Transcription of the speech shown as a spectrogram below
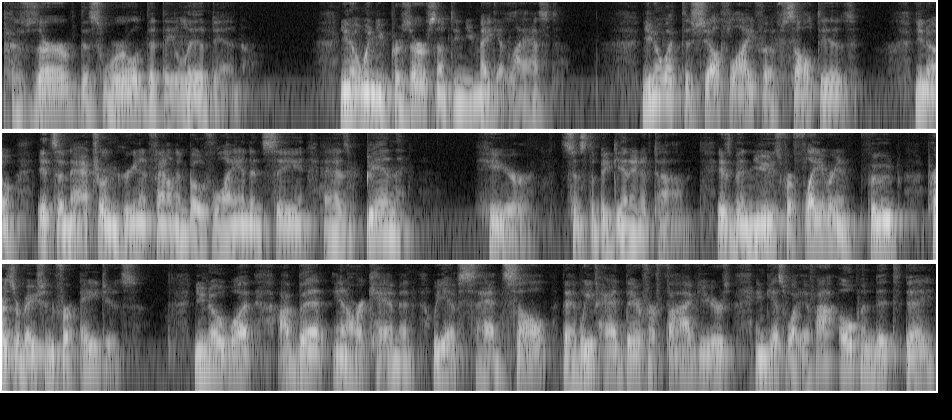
preserve this world that they lived in. You know, when you preserve something, you make it last. You know what the shelf life of salt is? You know, it's a natural ingredient found in both land and sea and has been here since the beginning of time. It has been used for flavoring and food preservation for ages. You know what? I bet in our cabinet we have had salt that we've had there for five years. And guess what? If I opened it today,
